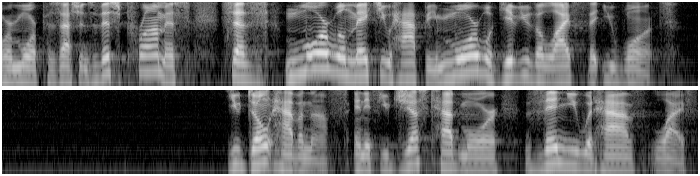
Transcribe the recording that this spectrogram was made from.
or more possessions. This promise says more will make you happy, more will give you the life that you want. You don't have enough, and if you just had more, then you would have life.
